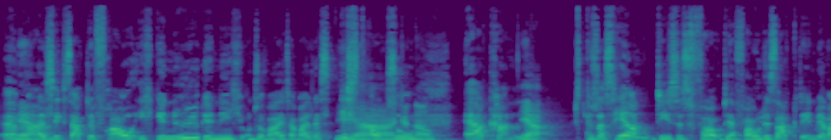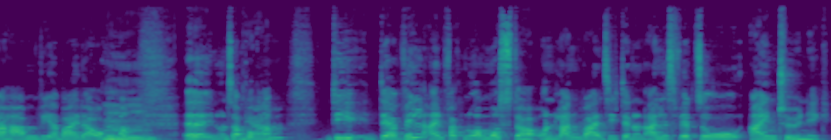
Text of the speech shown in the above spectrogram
ähm, ja. als ich sagte, Frau, ich genüge nicht und so weiter, weil das ist ja, auch so. Genau. Er kann, ja. also das Hirn, dieses der faule Sack, den wir da haben, wir beide auch mhm. immer äh, in unserem Programm, ja. die, der will einfach nur Muster und langweilt sich, denn und alles wird so eintönig.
